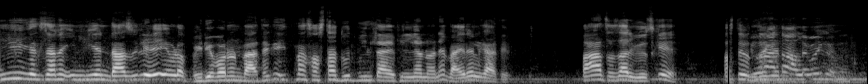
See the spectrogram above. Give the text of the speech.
यी एकजना इन्डियन दाजुले एउटा भिडियो बनाउनु भएको थियो कि इतना सस्ता दुध मिल्ता है फिनल्यान्ड भने भाइरल गएको थियो। पाँच हजार भ्युज के? कस्तै हुन्छ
